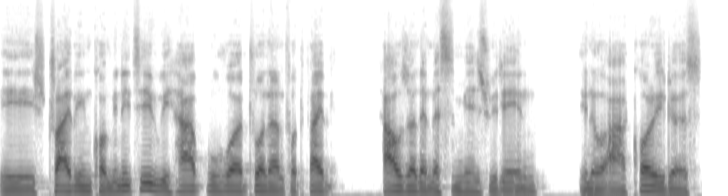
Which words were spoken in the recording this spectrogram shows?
a striving community. We have over 245,000 MSMEs within, you know, our corridors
